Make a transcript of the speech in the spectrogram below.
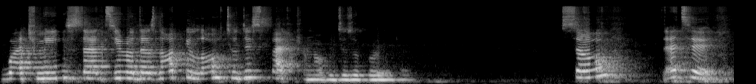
which means that zero does not belong to the spectrum of this operator. So that's it.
